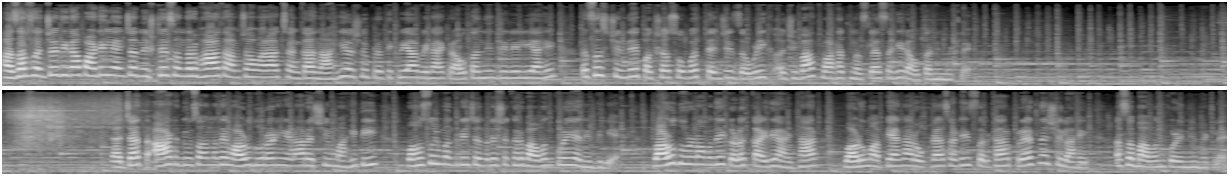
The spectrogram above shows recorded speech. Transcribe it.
खासदार संजय दिना पाटील यांच्या निष्ठेसंदर्भात आमच्या मनात शंका नाही अशी प्रतिक्रिया विनायक राऊतांनी दिलेली आहे. तसंच शिंदे पक्षासोबत त्यांची जवळीक अजिबात वाढत नसल्याचंही राऊतांनी म्हटलंय. राज्यात आठ दिवसांमध्ये वाळू धोरण येणार अशी माहिती महसूल मंत्री चंद्रशेखर बावनकुळे यांनी दिली आहे. वाळू धोरणामध्ये कडक कायदे आणणार वाळू माफियांना रोखण्यासाठी सरकार प्रयत्नशील आहे असं बावनकुळेंनी म्हटलंय.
